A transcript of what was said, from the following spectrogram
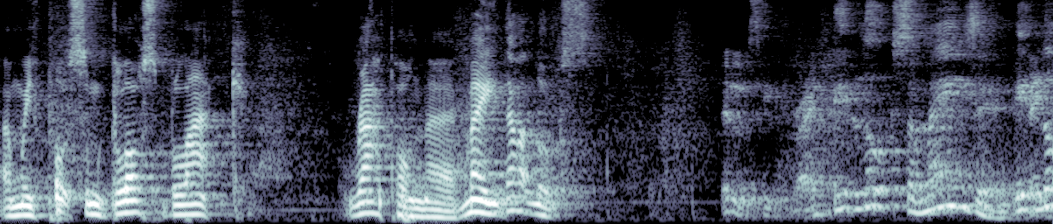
And we've put some gloss black wrap on there. Mate, that looks, It looks right? it looks amazing. It Thank you.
